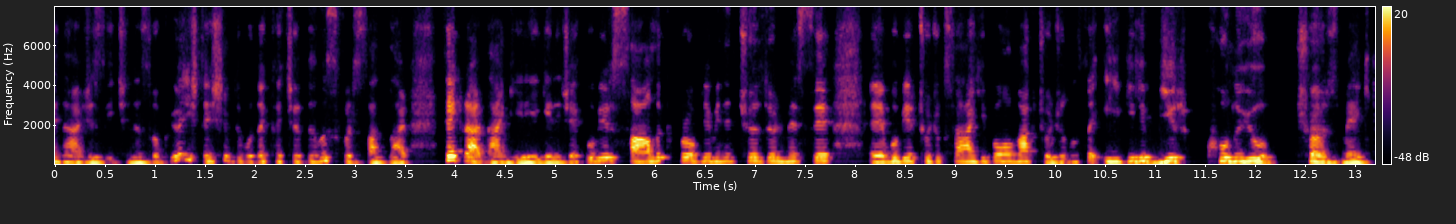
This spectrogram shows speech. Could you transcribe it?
enerjisi içine sokuyor. İşte, şimdi burada kaçırdığınız fırsatlar tekrardan geriye gelecek. Bu bir sağlık probleminin çözülmesi, bu bir çocuk sahibi olmak, çocuğunuzla ilgili bir konuyu çözmek,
